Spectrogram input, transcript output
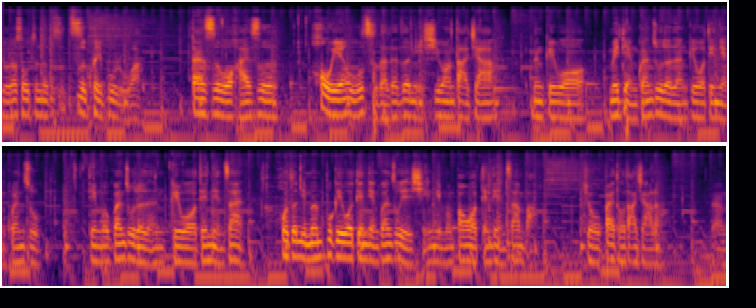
有的时候真的是自愧不如啊！但是我还是厚颜无耻的在这里，希望大家能给我没点关注的人给我点点关注，点过关注的人给我点点赞，或者你们不给我点点关注也行，你们帮我点点赞吧，就拜托大家了。嗯，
